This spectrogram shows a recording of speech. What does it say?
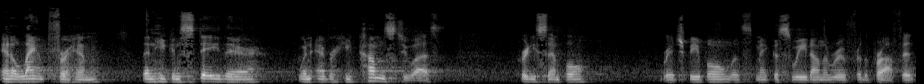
and a lamp for him. Then he can stay there whenever he comes to us. Pretty simple. rich people. Let's make a suite on the roof for the prophet.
